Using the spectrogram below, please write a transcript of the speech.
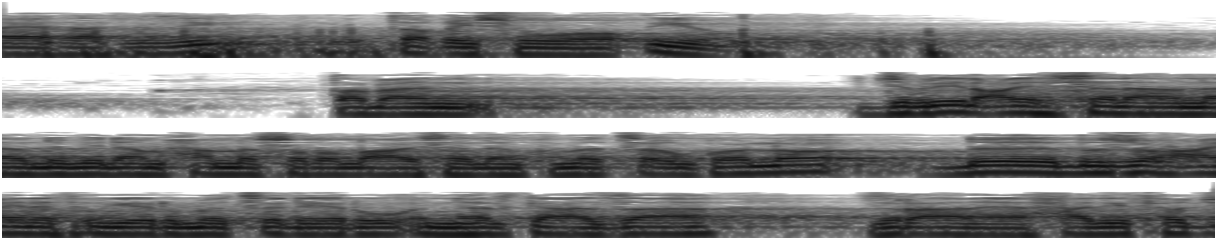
ኣያታት እዚ ጠቒስዎ እዩ ብ ጅብሪል ለ ሰላም ናብ ነቢና ሓመድ ለ ላ ሰለም ክመፅእ እንከሎ ብብዙሕ ዓይነት ገይሩ መፅእ ነይሩ እነሀልካ እዛ ዝረኣናያ ሓዲ ሕጂ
